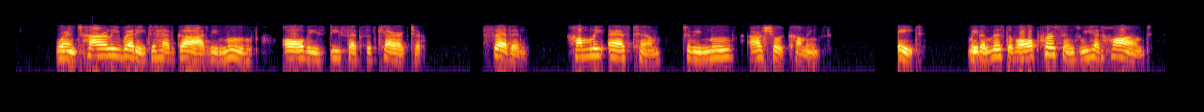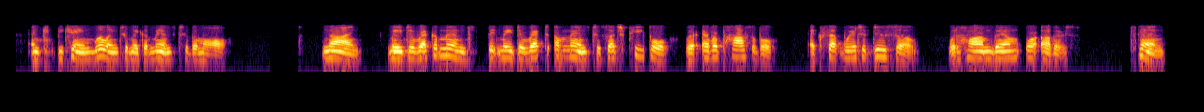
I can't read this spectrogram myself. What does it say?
were entirely ready to have God remove all these defects of character. 7. Humbly asked Him to remove our shortcomings. 8. Made a list of all persons we had harmed and became willing to make amends to them all. 9. Made direct amends, made direct amends to such people wherever possible, except where to do so would harm them or others. 10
